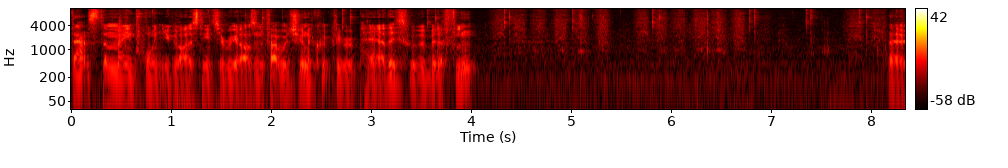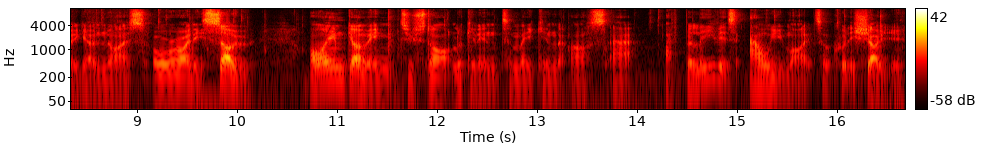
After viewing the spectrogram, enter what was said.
That's the main point you guys need to realise. In fact, we're just going to quickly repair this with a bit of flint. There we go, nice. Alrighty, so I'm going to start looking into making us at I believe it's Alumite. I'll quickly show you.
